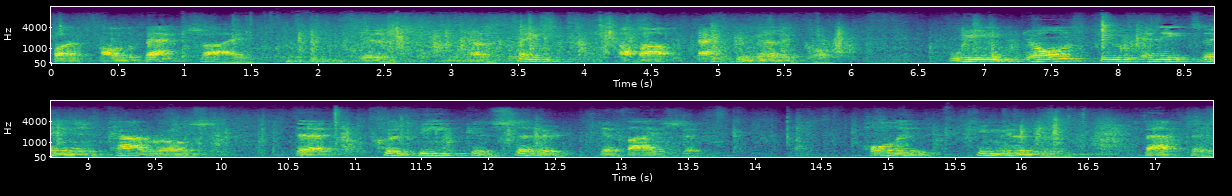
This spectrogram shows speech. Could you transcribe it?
but on the back side is a thing about ecumenical. We don't do anything in Kairos that could be considered divisive. Holy communion, baptism,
